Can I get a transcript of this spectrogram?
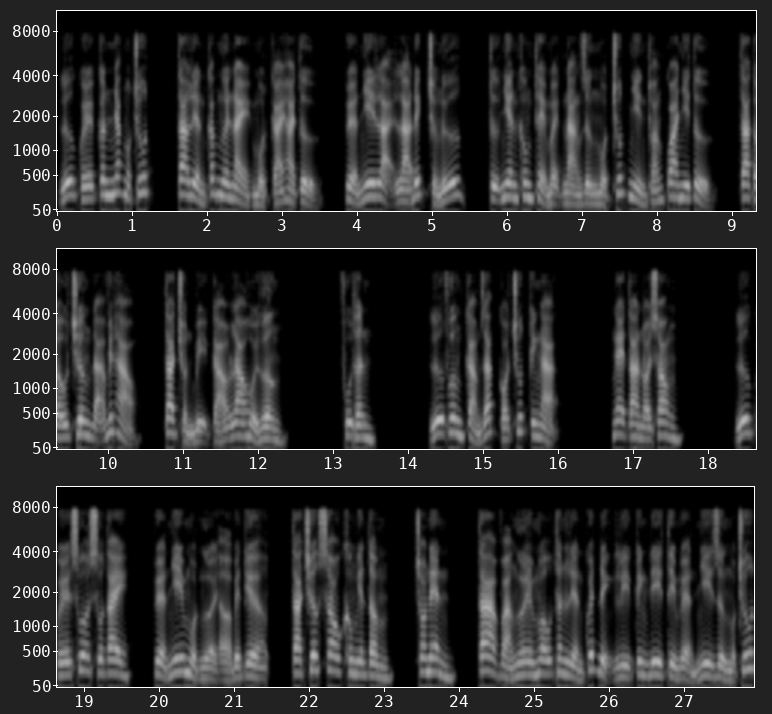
Lữ Quế cân nhắc một chút, ta liền các ngươi này một cái hài tử, Uyển Nhi lại là đích trưởng nữ, tự nhiên không thể mệt nàng dừng một chút nhìn thoáng qua nhi tử, ta tấu trương đã viết hảo, ta chuẩn bị cáo lao hồi hương. Phụ thân, Lữ Phương cảm giác có chút kinh ngạc. Nghe ta nói xong. Lữ Quế xua xua tay, Uyển Nhi một người ở bên kia, ta trước sau không yên tâm, cho nên, ta và ngươi mẫu thân liền quyết định ly kinh đi tìm Uyển Nhi dừng một chút,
